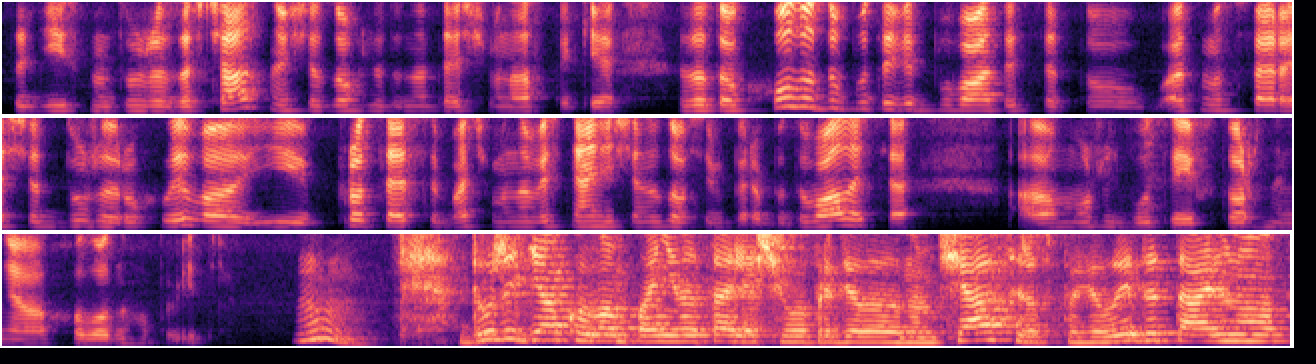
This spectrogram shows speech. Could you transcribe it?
це дійсно дуже завчасно. і Ще з огляду на те, що в нас таке заток холоду буде відбуватися, то атмосфера ще дуже рухлива, і процеси бачимо на весняні ще не зовсім перебудувалися, а можуть бути і вторгнення холодного повітря. Дуже дякую вам, пані Наталя, що ви приділили нам час, розповіли детально.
